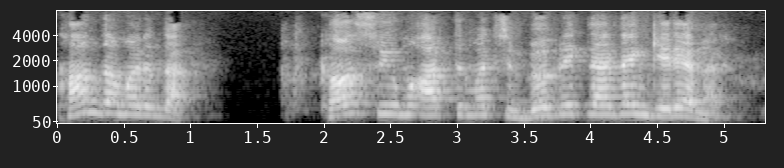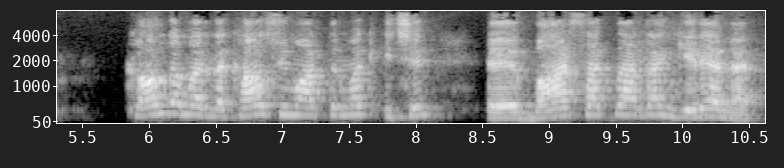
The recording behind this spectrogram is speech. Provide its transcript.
Kan damarında kalsiyumu arttırmak için böbreklerden geri emer. Kan damarında kalsiyumu arttırmak için e, bağırsaklardan geri emer.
